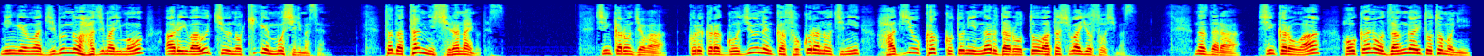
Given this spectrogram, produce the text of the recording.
人間は自分の始まりも、あるいは宇宙の起源も知りません。ただ単に知らないのです。進化論者は、これから50年かそこらのうちに恥をかくことになるだろうと私は予想します。なぜなら、進化論は他の残骸とともに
